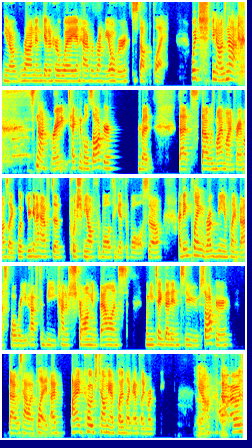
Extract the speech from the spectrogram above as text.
you know run and get in her way and have her run me over to stop the play which you know is not it's not great technical soccer but that's that was my mind frame i was like look you're going to have to push me off the ball to get the ball so i think playing rugby and playing basketball where you have to be kind of strong and balanced when you take that into soccer that was how I played. I I had coach tell me I played like I played rugby. Yeah. You know, I, I was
